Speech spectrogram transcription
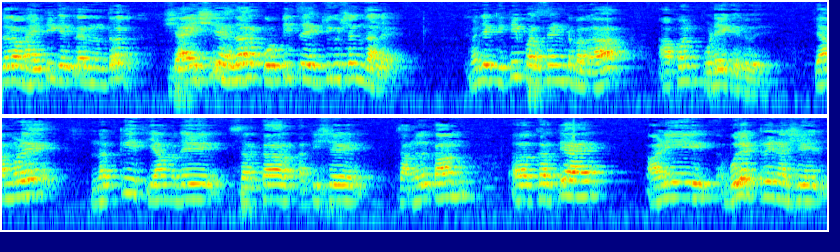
जरा माहिती घेतल्यानंतर शहाऐंशी हजार कोटीचं एक्झिक्युशन झालंय. म्हणजे किती पर्सेंट बघा आपण पुढे गेलोय. त्यामुळे नक्कीच यामध्ये सरकार अतिशय चांगलं काम करते आहे. आणि बुलेट ट्रेन असेल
